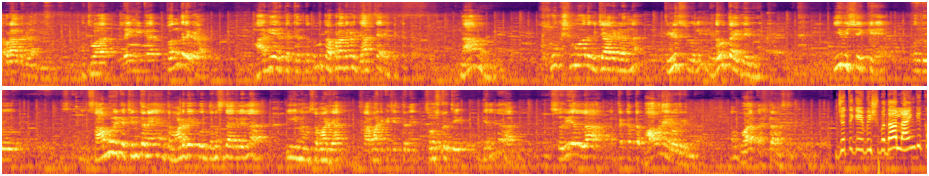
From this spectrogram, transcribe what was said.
ಅಪರಾಧಗಳಾಗಲಿ ಅಥವಾ ಲೈಂಗಿಕ ತೊಂದರೆಗಳಾಗಲಿ, ಹಾಗೆ ಇರತಕ್ಕಂಥದ್ದು ಮತ್ತು ಅಪರಾಧಗಳು ಜಾಸ್ತಿ ಆಗಿರ್ತಕ್ಕಂಥದ್ದು. ನಾವು ಸೂಕ್ಷ್ಮವಾದ ವಿಚಾರಗಳನ್ನು ತಿಳಿಸುವಲ್ಲಿ ಎಡವುತ್ತಾ ಇದ್ದೇವೆ. ಈ ವಿಷಯಕ್ಕೆ ಒಂದು ಸಾಮೂಹಿಕ ಚಿಂತನೆ ಅಂತ ಮಾಡಬೇಕು ಅಂತ ಅನಿಸಿದಾಗಲೆಲ್ಲ ಈ ನಮ್ಮ ಸಮಾಜ, ಸಾಮಾಜಿಕ ಚಿಂತನೆ, ಸಂಸ್ಕೃತಿ ಎಲ್ಲ ಸರಿಯಲ್ಲ ಅಂತಕ್ಕಂಥ ಭಾವನೆ ಇರೋದ್ರಿಂದ ನಮ್ಗೆ ಭಾಳ ಕಷ್ಟ ಅನಿಸ್ತಿದೆ. ಜೊತೆಗೆ ವಿಶ್ವದ ಲೈಂಗಿಕ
